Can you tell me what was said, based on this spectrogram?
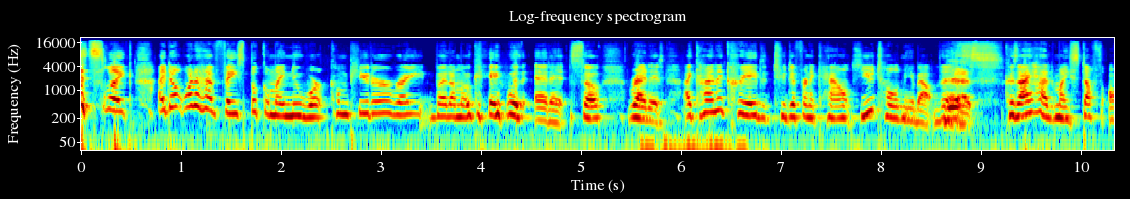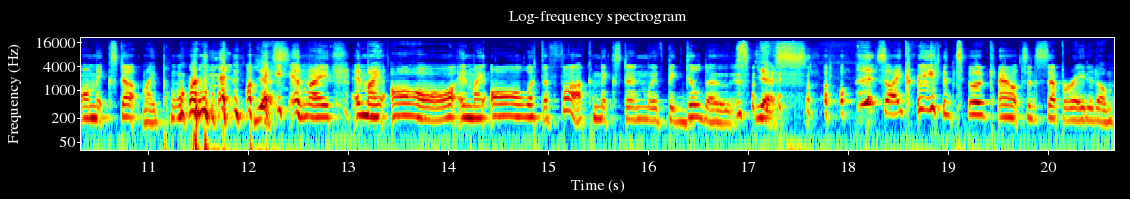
It's like I don't want want to have Facebook on my new work computer, right? But I'm okay with edit. So Reddit. I kind of created two different accounts. You told me about this. Yes. Because I had my stuff all mixed up, my porn and my Yes. and my and my all and my all what the fuck mixed in with big dildos. Yes. so I created two accounts and separated them.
